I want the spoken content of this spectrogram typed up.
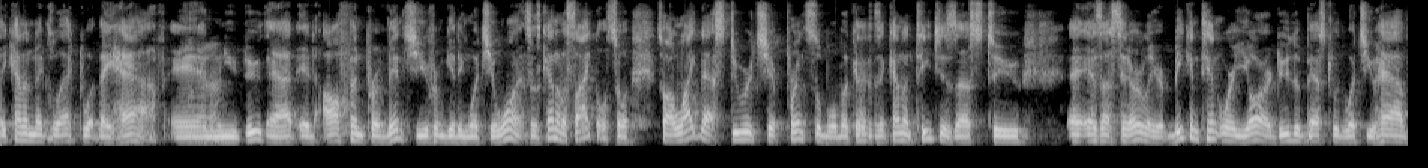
they kind of neglect what they have. And uh-huh. when you do that, it often prevents you from getting what you want. So it's kind of a cycle. So, so I like that stewardship principle because it kind of teaches us to, as I said earlier, be content where you are, do the best with what you have,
